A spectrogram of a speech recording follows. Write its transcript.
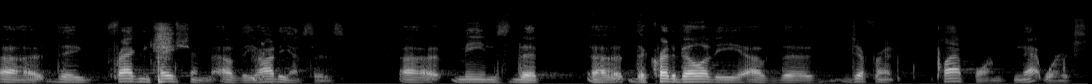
uh, the fragmentation of the audiences uh, means that uh, the credibility of the different platforms, networks,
